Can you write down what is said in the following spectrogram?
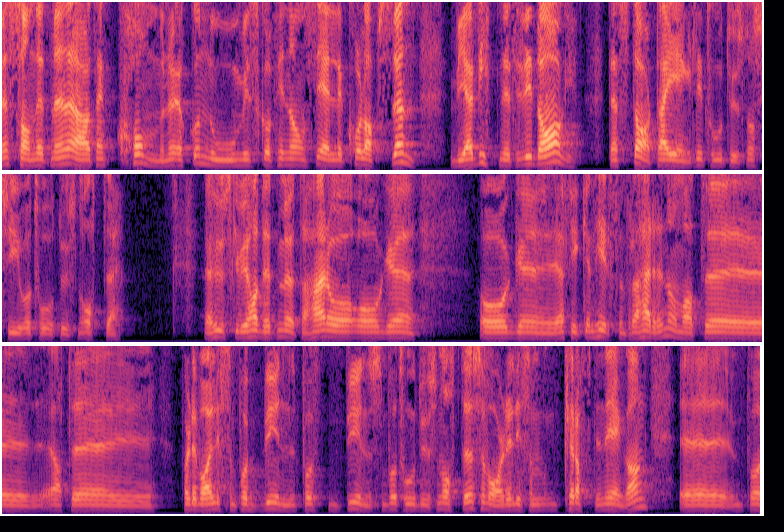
Men sannheten er at den kommende økonomiske og finansielle kollapsen vi er vitne til i dag, den starta egentlig i 2007 og 2008. Jeg husker Vi hadde et møte her, og, og, og jeg fikk en hilsen fra Herren om at, at for det var liksom på, begynnelsen på 2008 så var det liksom kraftig nedgang eh, på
